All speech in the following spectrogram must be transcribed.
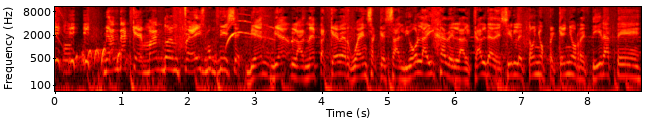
me anda quemando en Facebook, dice. Bien, bien, la neta, qué vergüenza que salió la hija del alcalde a decirle, Toño Pequeño, retírate.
